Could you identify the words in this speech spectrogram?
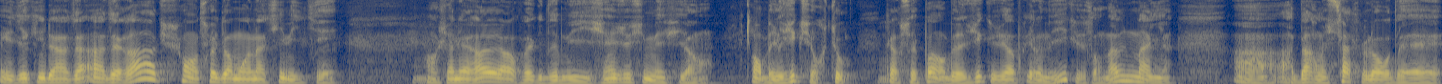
Il dit qu'il est un, des rares qui sont entrés dans mon intimité. En général, avec des musiciens, je suis méfiant. En Belgique surtout. Car ce n'est pas en Belgique que j'ai appris la musique, c'est en Allemagne. À Darmstadt, lors des,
